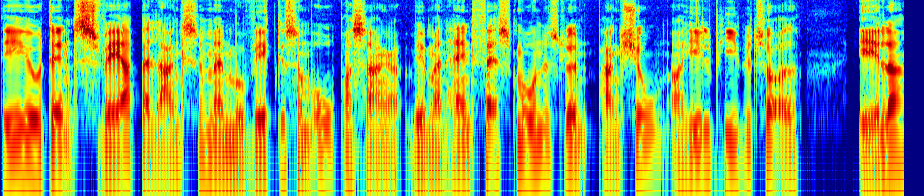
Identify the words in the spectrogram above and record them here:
Det er jo den svære balance, man må vægte som operasanger. Vil man have en fast månedsløn, pension og hele pibetøjet? Eller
